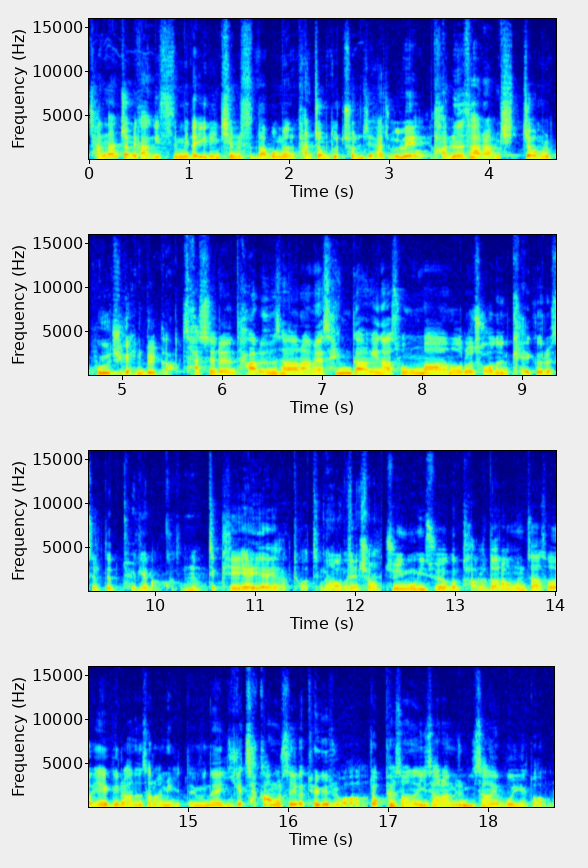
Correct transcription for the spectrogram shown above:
장단점이 각 있습니다. 1인칭을 쓰다 보면 단점도 존재하죠. 왜? 다른 사람 시점을 보여주기가 힘들다. 사실은 다른 사람의 생각이나 속마음으로 저는 개그를 쓸 때도 되게 많거든요. 음. 특히 AI 닥터 같은 아, 경우에 그쵸. 주인공 이수혁은 바루다랑 혼자서 얘기를 하는 사람이기 때문에 이게 착각을 쓰기가 되게 좋아. 옆에서는 이 사람이 좀 이상해 보이기도 하고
